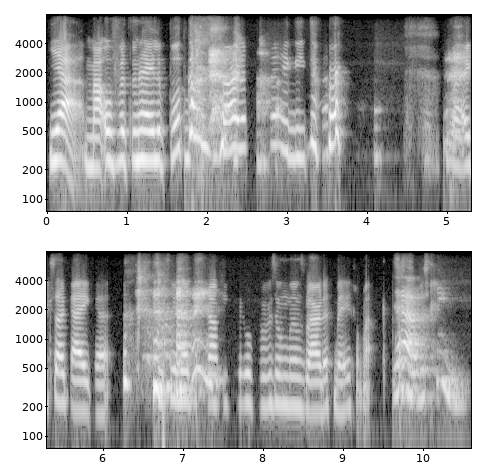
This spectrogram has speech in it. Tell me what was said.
Ja, maar of het een hele podcast is, dat weet ik niet hoor. Maar ik zou kijken. Misschien heb ik dan iets heel bijzonderenswaardig meegemaakt. Ja, misschien.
